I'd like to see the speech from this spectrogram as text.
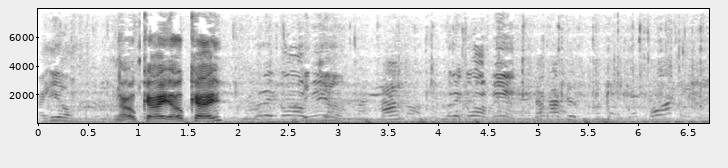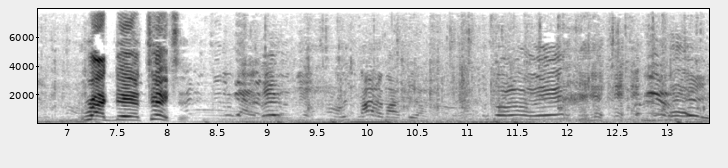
Right here. Okay, okay. Big jump. Rockdale, Texas. Oh, it's not about them. What's going on, man? hey.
